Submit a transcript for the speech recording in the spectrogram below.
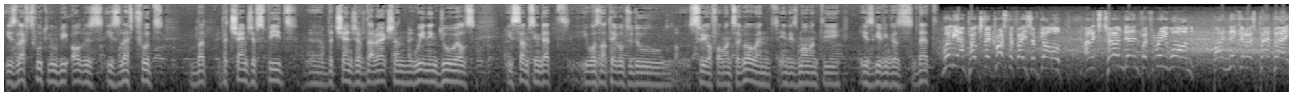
His left foot will be always his left foot, but the change of speed, uh, the change of direction, winning duels is something that he was not able to do three or four months ago. And in this moment, he is giving us that. Willian pokes it across the face of goal, and it's turned in for 3 1 by Nicolas Pepe.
